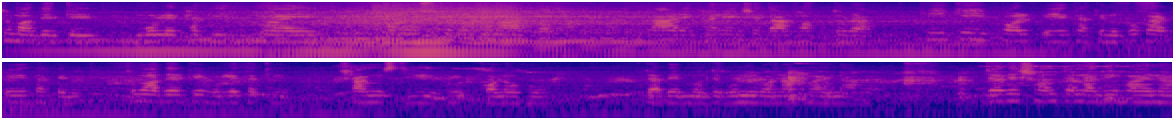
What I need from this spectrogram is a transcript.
তোমাদেরকে বলে থাকি, মায়ের সমস্ত মহিমার কথা তার এখানে এসে তার ভক্তরা কী কী ফল পেয়ে থাকেন, উপকার পেয়ে থাকেন, তোমাদেরকে বলে থাকি, স্বামী স্ত্রীর কলহ, যাদের মধ্যে বনিবনা হয় না, যাদের সন্তানাদি হয় না,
